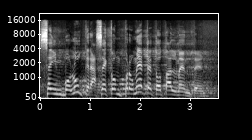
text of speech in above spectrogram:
se involucra, se compromete totalmente.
